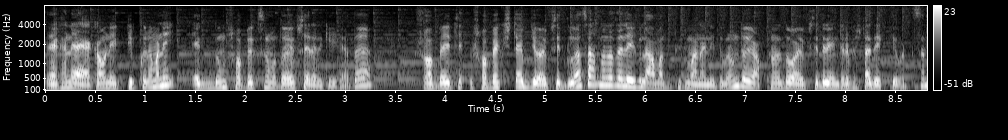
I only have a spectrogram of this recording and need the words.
তো এখানে অ্যাকাউন্ট অ্যাক্টিভ করে মানে একদম শপেক্সের মতো ওয়েবসাইট আর কি এটা। তো শপে শপেক্স টাইপ যে ওয়েবসাইটগুলো আছে, আপনারা তাহলে এগুলো আমাদের থেকে মানিয়ে নিতে পারেন। তো আপনারা তো ওয়েবসাইটের ইন্টারফেসটা দেখতে পাচ্ছেন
